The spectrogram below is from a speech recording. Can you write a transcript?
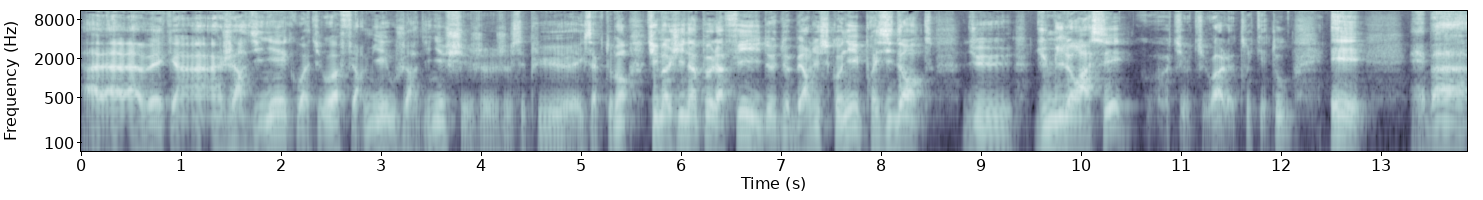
avec un, jardinier, quoi, tu vois, fermier ou jardinier, je, ne sais plus exactement. Tu imagines un peu la fille de, Berlusconi, présidente du, du Milan tu, tu, vois, le truc et tout, et eh ben,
